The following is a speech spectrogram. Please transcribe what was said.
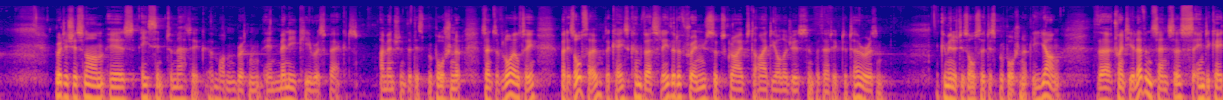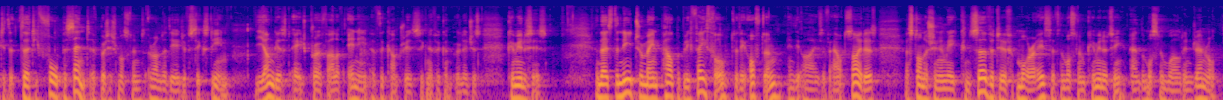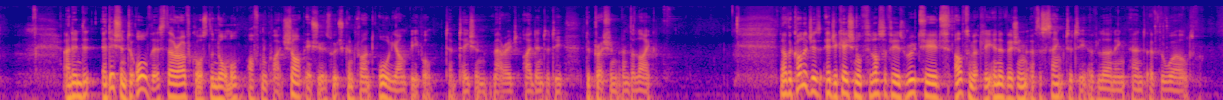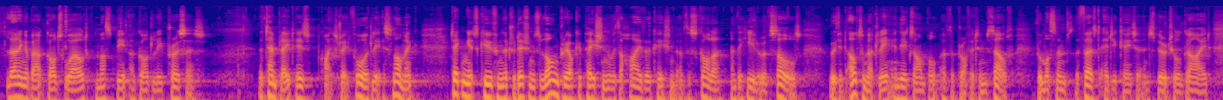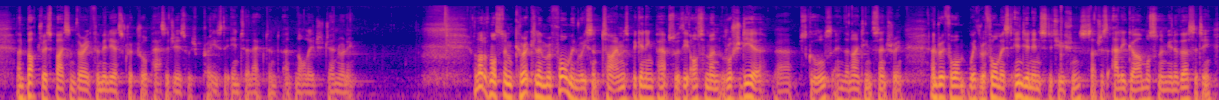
British Islam is asymptomatic of modern Britain in many key respects. I mentioned the disproportionate sense of loyalty, but it's also the case, conversely, that a fringe subscribes to ideologies sympathetic to terrorism. The community is also disproportionately young. The 2011 census indicated that 34% of British Muslims are under the age of 16, the youngest age profile of any of the country's significant religious communities. And there's the need to remain palpably faithful to the often, in the eyes of outsiders, astonishingly conservative mores of the Muslim community and the Muslim world in general. And in addition to all this, there are, of course, the normal, often quite sharp issues which confront all young people temptation, marriage, identity, depression, and the like. Now, the college's educational philosophy is rooted ultimately in a vision of the sanctity of learning and of the world learning about God's world must be a godly process. The template is quite straightforwardly Islamic, taking its cue from the tradition's long preoccupation with the high vocation of the scholar and the healer of souls, rooted ultimately in the example of the Prophet himself, for Muslims the first educator and spiritual guide, and buttressed by some very familiar scriptural passages which praise the intellect and, and knowledge generally. A lot of Muslim curriculum reform in recent times, beginning perhaps with the Ottoman Rushdiya uh, schools in the 19th century, and reform, with reformist Indian institutions such as Aligarh Muslim University,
